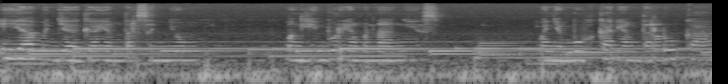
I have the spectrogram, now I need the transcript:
Ia menjaga yang tersenyum, menghibur yang menangis, menyembuhkan yang terluka,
